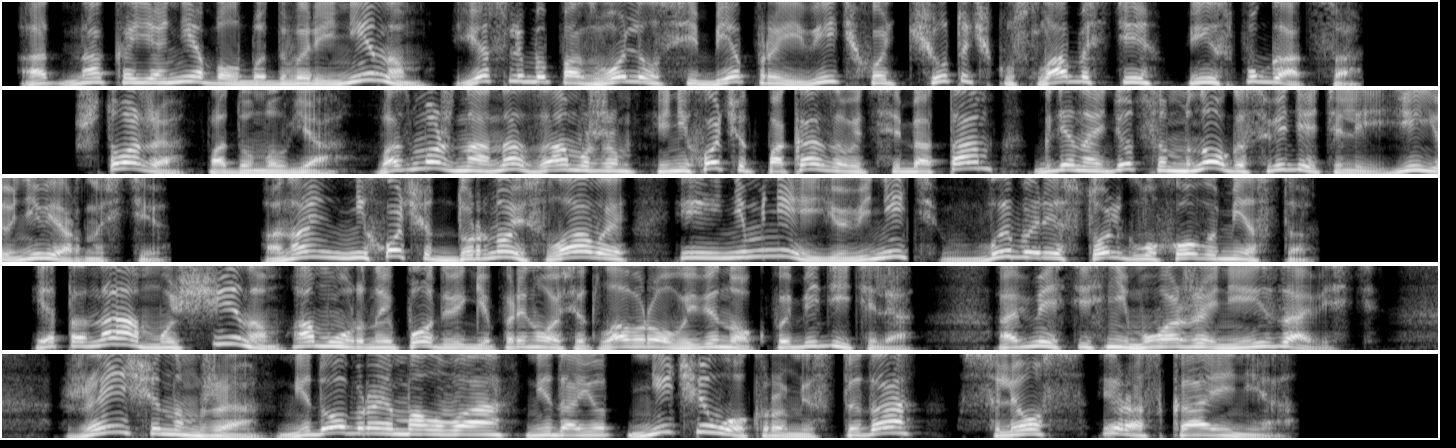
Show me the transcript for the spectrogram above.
Однако я не был бы дворянином, если бы позволил себе проявить хоть чуточку слабости и испугаться. «Что же», — подумал я, — «возможно, она замужем и не хочет показывать себя там, где найдется много свидетелей ее неверности. Она не хочет дурной славы, и не мне ее винить в выборе столь глухого места. Это нам, мужчинам, амурные подвиги приносят лавровый венок победителя, а вместе с ним уважение и зависть. Женщинам же недобрая молва не дает ничего, кроме стыда, слез и раскаяния.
